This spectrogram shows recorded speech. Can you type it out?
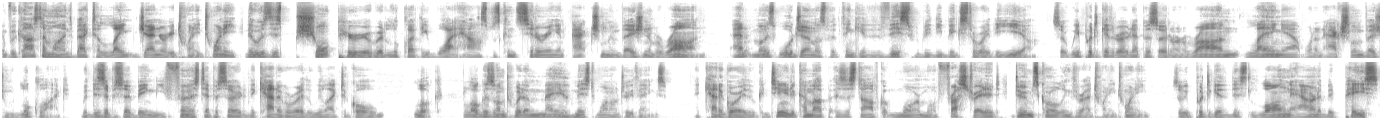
If we cast our minds back to late January 2020, there was this short period where it looked like the White House was considering an actual invasion of Iran, and most war journalists were thinking that this would be the big story of the year. So we put together an episode on Iran, laying out what an actual invasion would look like. With this episode being the first episode in the category that we like to call Look, bloggers on Twitter may have missed one or two things. A category that would continue to come up as the staff got more and more frustrated, doom scrolling throughout 2020. So we put together this long hour and a bit piece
